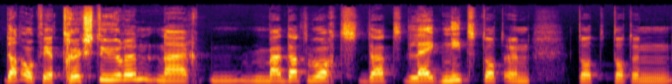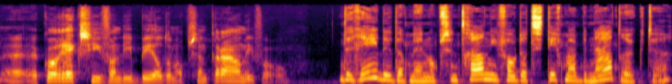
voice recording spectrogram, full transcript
Dat ook weer terugsturen naar. Maar dat, wordt, dat leidt niet tot een, tot, tot een uh, correctie van die beelden op centraal niveau. De reden dat men op centraal niveau dat stigma benadrukte.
